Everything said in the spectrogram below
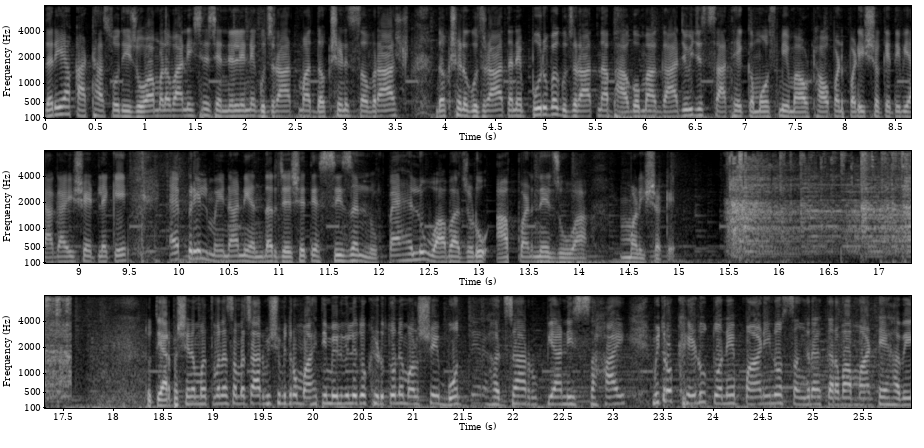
દરિયાકાંઠા સુધી જોવા મળવાની છે, જેને લઈને ગુજરાતમાં દક્ષિણ સૌરાષ્ટ્ર, દક્ષિણ ગુજરાત અને પૂર્વ ગુજરાતના ભાગોમાં ગાજવીજ સાથે કમોસમી માવઠાઓ પણ પડી શકે તેવી આગાહી છે. એટલે કે એપ્રિલ મહિનાની અંદર જે છે તે સિઝનનું પહેલું વાવાઝોડું આપણને જોવા મળી શકે. તો ત્યાર પછીના મહત્વના સમાચાર વિશે મિત્રો માહિતી મેળવી લે તો ખેડૂતોને મળશે બોતેર હજાર રૂપિયાની સહાય. મિત્રો, ખેડૂતોને પાણીનો સંગ્રહ કરવા માટે હવે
